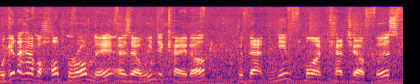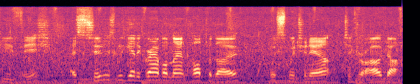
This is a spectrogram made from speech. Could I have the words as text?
We're going to have a hopper on there as our indicator, but that nymph might catch our first few fish. As soon as we get a grab on that hopper though, we're switching out to dry or duck.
